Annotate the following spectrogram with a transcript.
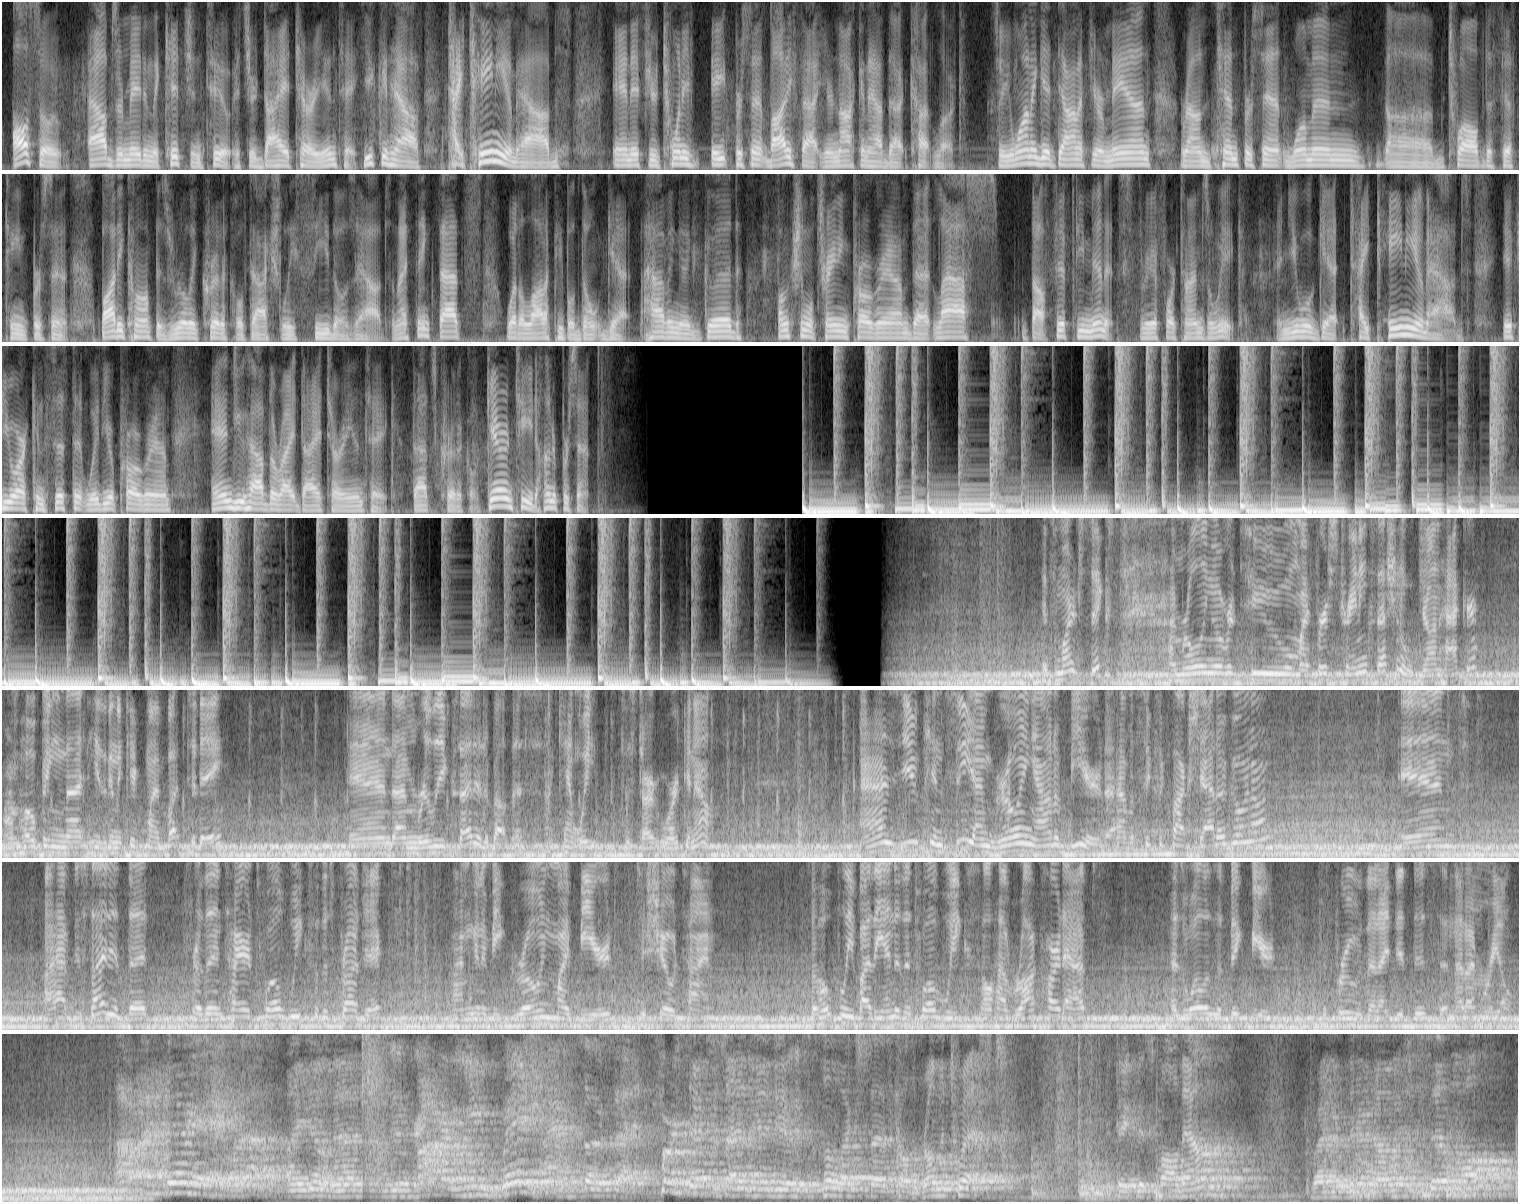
Also, abs are made in the kitchen too. It's your dietary intake. You can have titanium abs, and if you're 28% body fat, you're not gonna have that cut look. So you wanna get down, if you're a man, around 10%, woman, uh, 12 to 15%. Body comp is really critical to actually see those abs. And I think that's what a lot of people don't get. Having a good functional training program that lasts about 50 minutes, three or four times a week and you will get titanium abs if you are consistent with your program and you have the right dietary intake. That's critical. Guaranteed 100%. It's March 6th. I'm rolling over to my first training session with John Hacker. I'm hoping that he's gonna kick my butt today. And I'm really excited about this. I can't wait to start working out. As you can see, I'm growing out a beard. I have a six o'clock shadow going on. And I have decided that for the entire 12 weeks of this project, I'm gonna be growing my beard to show time. So hopefully by the end of the 12 weeks, I'll have rock hard abs as well as a big beard to prove that I did this and that I'm real. All right, Sergei. What up? How you doing, man? I'm doing great. Are you ready? I am so excited. First exercise we're gonna do is a little exercise called the Roman twist. You take this ball down, right over there, and I want you to sit on the ball.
